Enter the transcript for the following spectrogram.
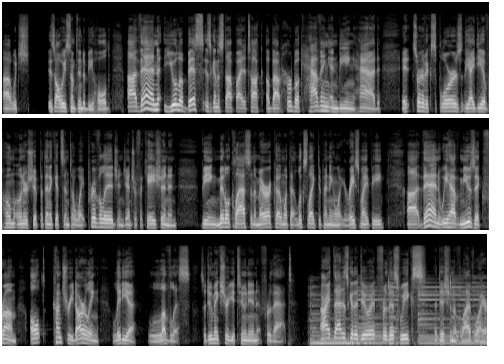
uh, which is always something to behold. Uh, then Eula Biss is going to stop by to talk about her book, Having and Being Had. It sort of explores the idea of home ownership, but then it gets into white privilege and gentrification and being middle class in America and what that looks like, depending on what your race might be. Uh, then we have music from alt country darling Lydia Loveless. So do make sure you tune in for that. All right, that is going to do it for this week's edition of Livewire.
